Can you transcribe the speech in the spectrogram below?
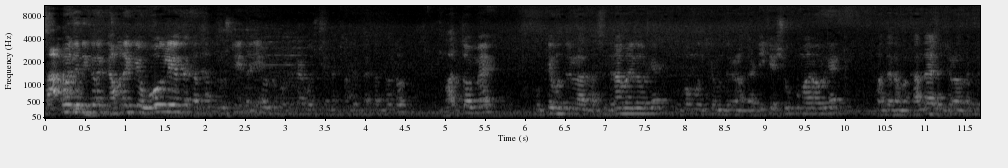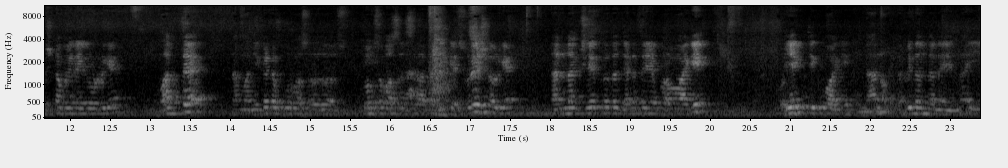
ಸಾರ್ವಜನಿಕರ ಗಮನಕ್ಕೆ ಹೋಗ್ಲಿ ಅಂತಕ್ಕಂಥ ದೃಷ್ಟಿಯಿಂದ ಈ ಒಂದು ಪತ್ರಿಕಾಗೋಷ್ಠಿಯನ್ನು ಕರೆದಿರ್ತಕ್ಕಂಥದ್ದು. ಮತ್ತೊಮ್ಮೆ ಮುಖ್ಯಮಂತ್ರಿಗಳಾದ ಸಿದ್ದರಾಮಯ್ಯನವರಿಗೆ, ಉಪಮುಖ್ಯಮಂತ್ರಿಗಳಾದ ಡಿ ಕೆ ಶಿವಕುಮಾರ್ ಅವರಿಗೆ, ಮತ್ತೆ ನಮ್ಮ ಕಂದಾಯ ಸಚಿವರಾದ ಕೃಷ್ಣ ಬೈರೇಗೌಡರಿಗೆ, ಮತ್ತೆ ನಮ್ಮ ನಿಕಟಪೂರ್ವ ಲೋಕಸಭಾ ಸದಸ್ಯರಾದ ಡಿ ಕೆ ಸುರೇಶ್ ಅವರಿಗೆ ನನ್ನ ಕ್ಷೇತ್ರದ ಜನತೆಯ ಪರವಾಗಿ ವೈಯಕ್ತಿಕವಾಗಿ ನಾನು ಅಭಿನಂದನೆಯನ್ನ ಈ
